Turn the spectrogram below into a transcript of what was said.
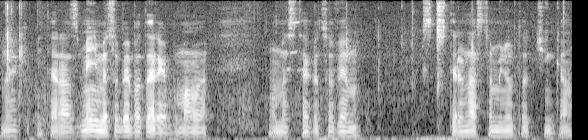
myk i teraz zmieńmy sobie baterię, bo mamy, mamy z tego co wiem z 14 minut odcinka.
